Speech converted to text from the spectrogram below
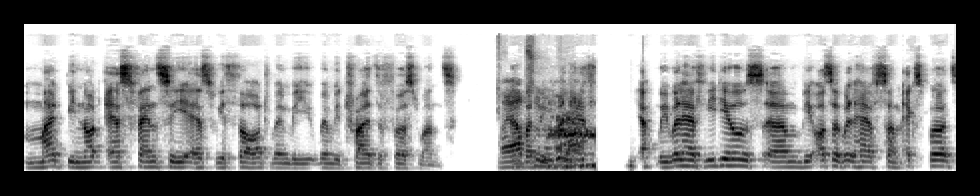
might be not as fancy as we thought when we when we tried the first ones. Uh, but we will have yeah, we will have videos. Um, we also will have some experts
